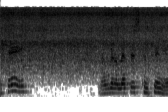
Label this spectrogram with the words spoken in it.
Okay. Now we're going to let this continue.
